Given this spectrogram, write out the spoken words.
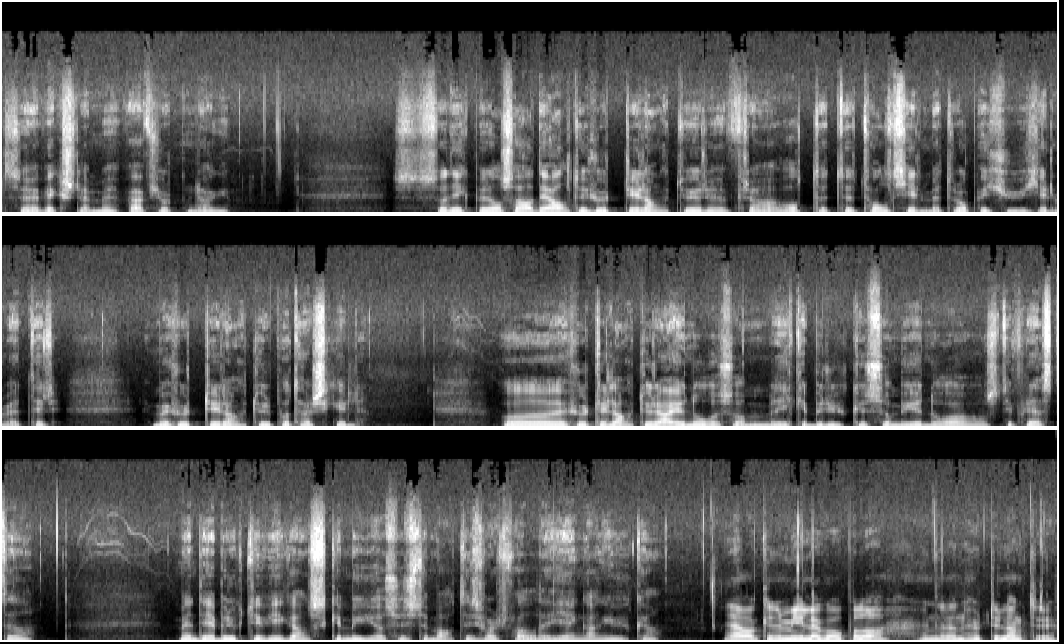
som jeg veksla med hver 14 dag. Så det gikk på det. Og så hadde jeg alltid hurtig langtur fra 8 til 12 km opp i 20 km med hurtig langtur på terskel. Og hurtig langtur er jo noe som ikke brukes så mye nå hos de fleste. da. Men det brukte vi ganske mye og systematisk, i hvert fall én gang i uka. Ja, Hva kunne mila gå på da, under en hurtig langtur?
